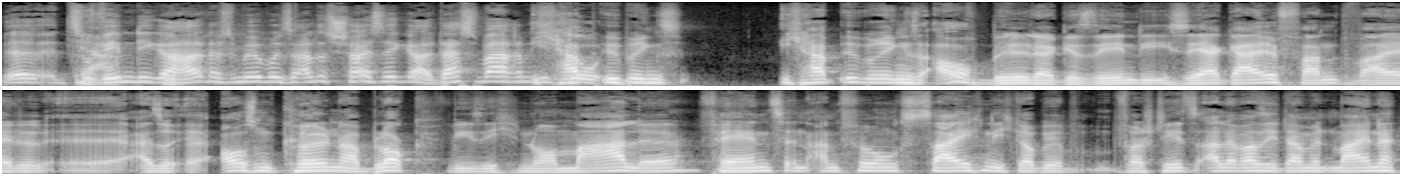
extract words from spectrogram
äh, zu Ja, wem die gehalten haben. Das ist mir übrigens alles scheißegal. Das waren Ich habe Idioten. übrigens, ich habe übrigens auch Bilder gesehen, die ich sehr geil fand, weil äh, also äh, aus dem Kölner Block, wie sich normale Fans in Anführungszeichen, ich glaube, ihr versteht es alle, was ich damit meine,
